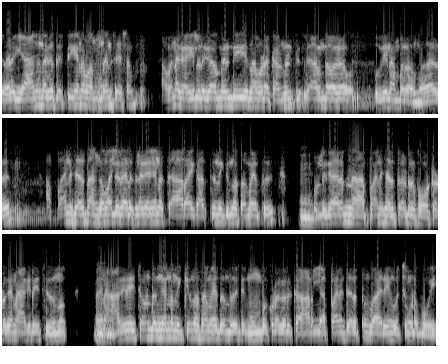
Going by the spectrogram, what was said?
ഇവരെ ഗ്യാങ്ങിനൊക്കെ തെറ്റി ഇങ്ങനെ വന്നതിന് ശേഷം അവനെ കയ്യിലെടുക്കാൻ വേണ്ടി നമ്മുടെ കൺവെൻഷൻ സ്റ്റാറിന്റെ വക പുതിയ നമ്പർ വന്നു. അതായത് അപ്പാന് ശരത്ത് അങ്കമാലി ഡയറക്ടറിലൊക്കെ ഇങ്ങനെ സ്റ്റാറായി കത്തി നിൽക്കുന്ന സമയത്ത്. പുള്ളിക്കാരൻ അപ്പാന് ശരത്തായിട്ടൊരു ഫോട്ടോ എടുക്കാൻ ആഗ്രഹിച്ചിരുന്നു. അങ്ങനെ. ആഗ്രഹിച്ചുകൊണ്ട് ഇങ്ങനെ നിൽക്കുന്ന സമയത്ത് എന്ത് പറ്റി? മുമ്പ് കൂടെ ഒരു കാറിൽ അപ്പാനും ശരത്തും ഭാര്യയും കൊച്ചും കൂടെ പോയി.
